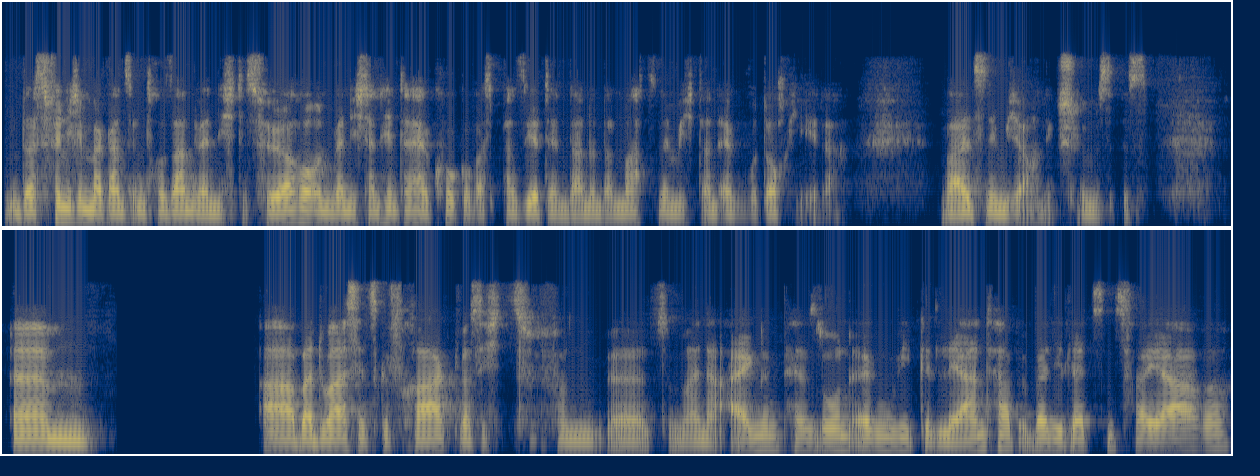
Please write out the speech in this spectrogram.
Und das finde ich immer ganz interessant, wenn ich das höre und wenn ich dann hinterher gucke, was passiert denn dann. Und dann macht es nämlich dann irgendwo doch jeder, weil es nämlich auch nichts Schlimmes ist. Ähm, aber du hast jetzt gefragt, was ich zu, von, äh, zu meiner eigenen Person irgendwie gelernt habe über die letzten zwei Jahre.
